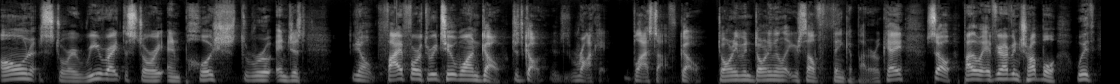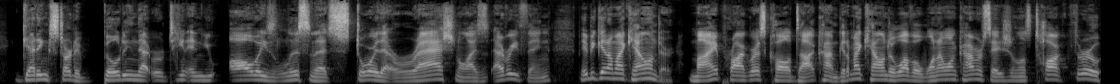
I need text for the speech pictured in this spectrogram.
own story, rewrite the story and push through and just you know, five, four, three, two, one, go. Just go. Rock it. Blast off. Go. Don't even don't even let yourself think about it, okay? So, by the way, if you're having trouble with getting started building that routine and you always listen to that story that rationalizes everything, maybe get on my calendar, myprogresscall.com. Get on my calendar, we'll have a one-on-one conversation. Let's talk through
